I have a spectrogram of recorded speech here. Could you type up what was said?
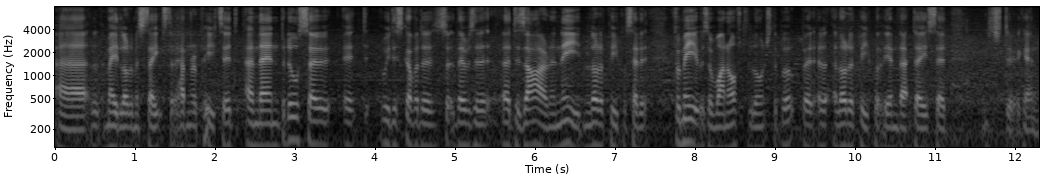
Uh, made a lot of mistakes that haven't repeated, and then, but also, it, we discovered a, so there was a, a desire and a need. And a lot of people said it. For me, it was a one-off to launch the book, but a, a lot of people at the end of that day said, "We should do it again."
